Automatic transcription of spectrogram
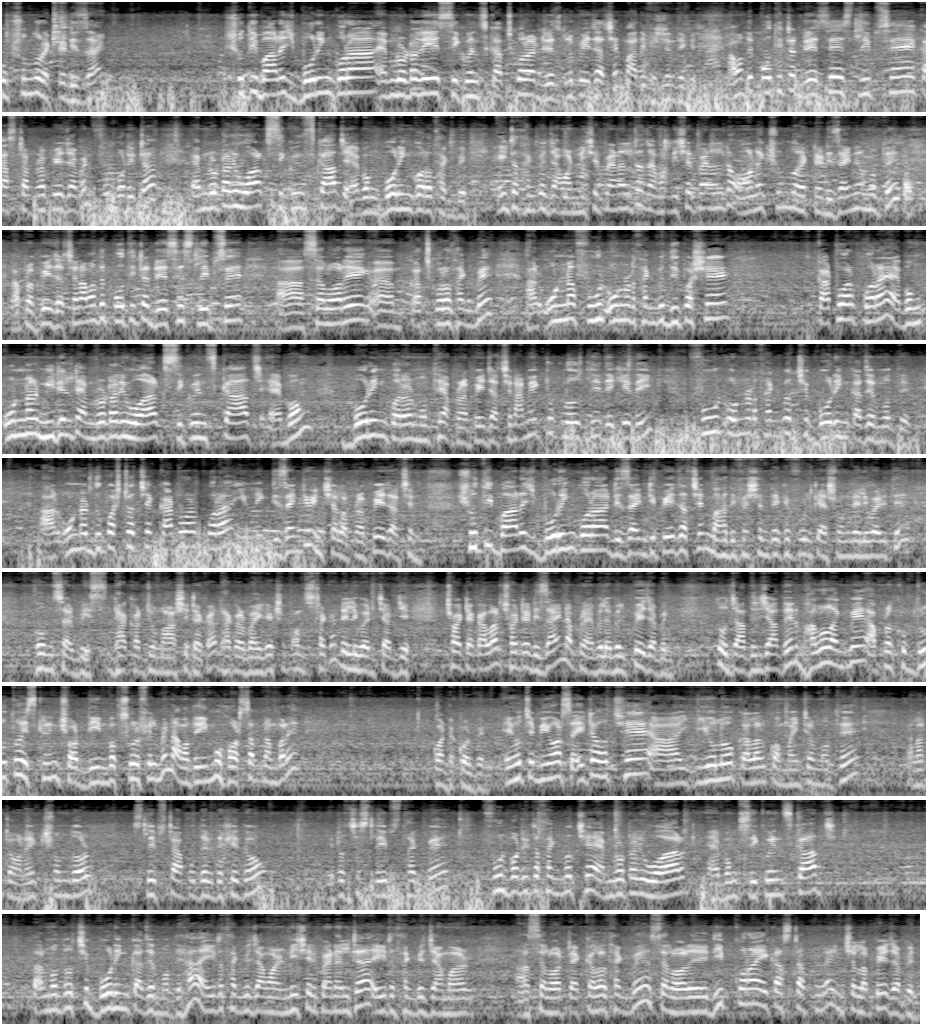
খুব সুন্দর একটা ডিজাইন। সুতি বারিশ বোরিং করা, এমব্রয়ডারি, সিকোয়েন্স কাজ করা ড্রেসগুলো পেয়ে যাচ্ছেন মাদি ফ্যাশন থেকে। আমাদের প্রতিটা ড্রেসে স্লিপসে কাজটা আপনারা পেয়ে যাবেন, ফুল বডিটা। এমব্রয়ডারি ওয়ার্ক, সিকোয়েন্স কাজ এবং বোরিং করা থাকবে। এইটা থাকবে জামার নিচের প্যানেলটা। জামার নিচের প্যানেলটা অনেক সুন্দর একটা ডিজাইনের মধ্যে আপনারা পেয়ে যাচ্ছেন। আমাদের প্রতিটা ড্রেসে স্লিপসে সালোয়ারে কাজ করা থাকবে। আর ওড়না ফুল ওড়নাটা থাকবে দুই পাশে। কাটওয়ার্ক করা এবং ওনার মিডলটা এমব্রয়ডারি ওয়ার্ক, সিকোয়েন্স কাজ এবং বোরিং করার মধ্যে আপনারা পেয়ে যাচ্ছেন। আমি একটু ক্লোজলি দেখিয়ে দিই, ফুল ওনারটা থাকবে হচ্ছে বোরিং কাজের মধ্যে। আর ওনার দুপাশটা হচ্ছে কাটওয়ার্ক করা ইউনিক ডিজাইনটিও ইনশাল্লাহ আপনারা পেয়ে যাচ্ছেন। সুতি বারিশ বোরিং করা ডিজাইনটি পেয়ে যাচ্ছেন মাহাদি ফ্যাশন থেকে ফুল ক্যাশ অন ডেলিভারিতে। হোম সার্ভিস, ঢাকার জন্য আশি টাকা, ঢাকার বাইরে একশো পঞ্চাশ টাকা, ডেলিভারি চার্জে ছয়টা কালার, ছয়টা ডিজাইন আপনারা অ্যাভেলেবেল পেয়ে যাবেন। তো যাদের যাদের ভালো লাগবে, আপনারা খুব দ্রুত স্ক্রিনশট দিয়ে ইনবক্স করে ফেলবেন, আমাদের ইমো হোয়াটসঅ্যাপ নাম্বারে কন্ট্যাক্ট করবেন। এই হচ্ছে ভিউয়ার্স এইটা হচ্ছে ইয়েলো কালার কম্বাইন্টের মধ্যে। কালারটা অনেক সুন্দর। স্লিপসটা আপুদের দেখে দাও। এটা হচ্ছে স্লিপস থাকবে। ফুল বডিটা থাকবে হচ্ছে এমব্রয়ডারি ওয়ার্ক এবং সিকোয়েন্স কাজ। তার মধ্যে হচ্ছে বোরিং কাজের মধ্যে। হ্যাঁ এটা থাকবে জামার নিচের প্যানেলটা এইটা থাকবে জামার সালোয়ার ট্যাগ কালার থাকবে। সালোয়ারে ডিপ করা এই কাজটা আপনারা ইনশাল্লাহ পেয়ে যাবেন।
